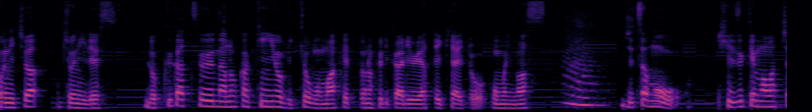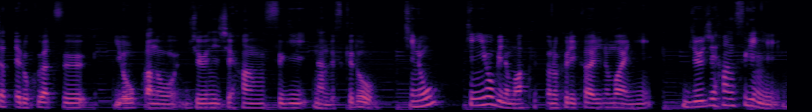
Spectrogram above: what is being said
こんにちは、ジョニーです。6月7日金曜日、今日もマーケットの振り返りをやっていきたいと思います。実はもう日付回っちゃって6月8日の12時半過ぎなんですけど、昨日、金曜日のマーケットの振り返りの前に、10時半過ぎに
